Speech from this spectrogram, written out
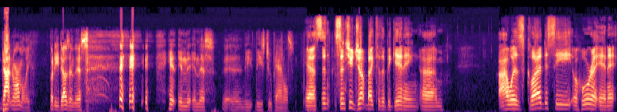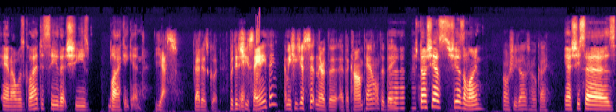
not normally, but he does in this. in in, in this in the, these two panels. Yeah, since since you jumped back to the beginning, um, I was glad to see Uhura in it, and I was glad to see that she's black again. Yes, that is good. But did Yeah. she say anything? I mean, she's just sitting there at the at the com panel. Did they? Uh, no, she has she has a line. oh, she does. Okay. Yeah, she says,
